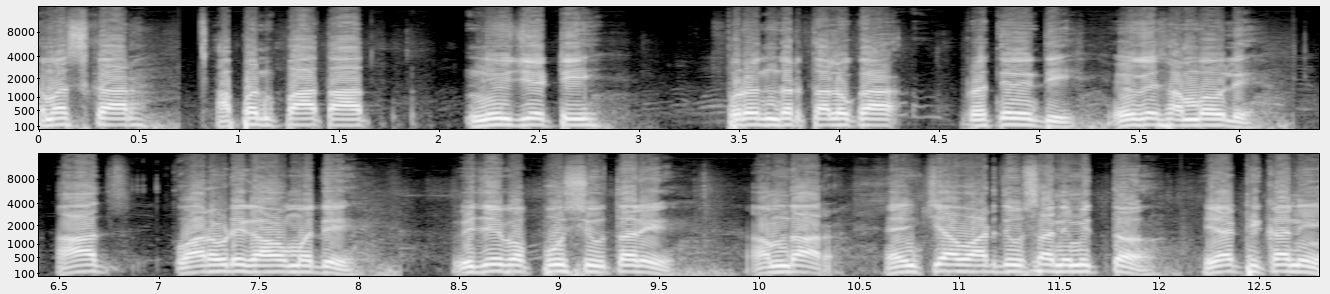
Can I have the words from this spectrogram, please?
नमस्कार. आपण पाहत आहात न्यूज एटी पुरंदर तालुका प्रतिनिधी योगेश आंबवले. आज वारवडे गावामध्ये विजय बाप्पू शिवतारे आमदार यांच्या वाढदिवसानिमित्त या ठिकाणी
